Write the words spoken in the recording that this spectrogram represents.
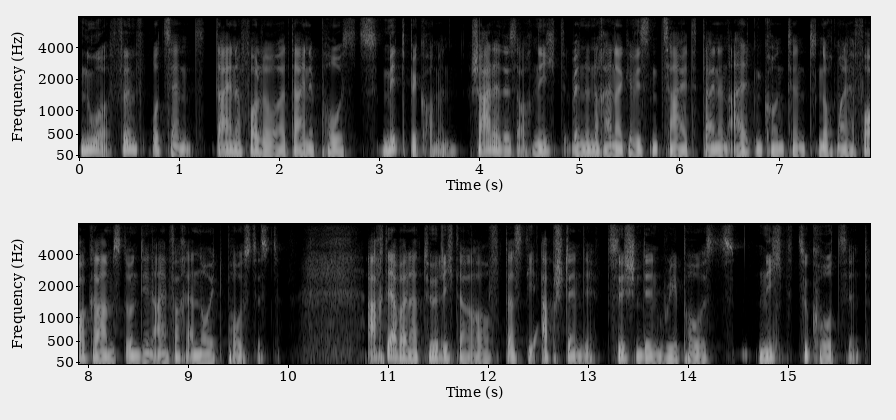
nur 5% deiner Follower deine Posts mitbekommen, schadet es auch nicht, wenn du nach einer gewissen Zeit deinen alten Content nochmal hervorkramst und ihn einfach erneut postest. Achte aber natürlich darauf, dass die Abstände zwischen den Reposts nicht zu kurz sind.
